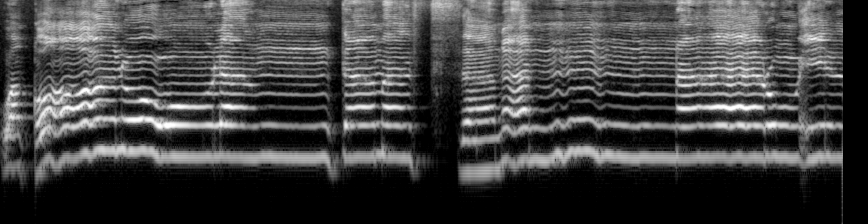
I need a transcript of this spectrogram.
وقالوا لن تمسنا النار إلا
